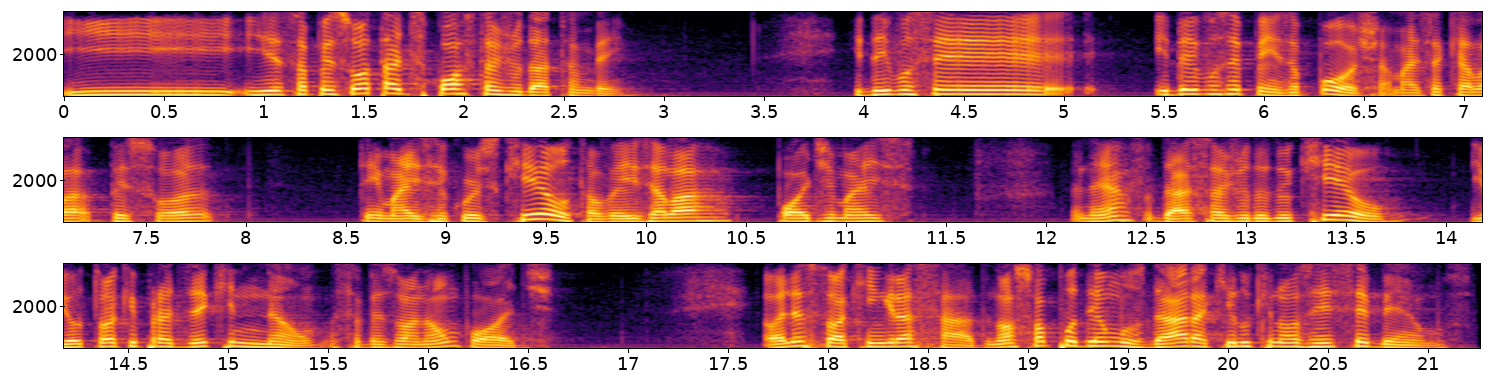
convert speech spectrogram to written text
E, e essa pessoa está disposta a ajudar também. E daí você e daí você pensa, poxa, mas aquela pessoa tem mais recursos que eu, talvez ela pode mais né, dar essa ajuda do que eu. E eu estou aqui para dizer que não, essa pessoa não pode. Olha só que engraçado. Nós só podemos dar aquilo que nós recebemos.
